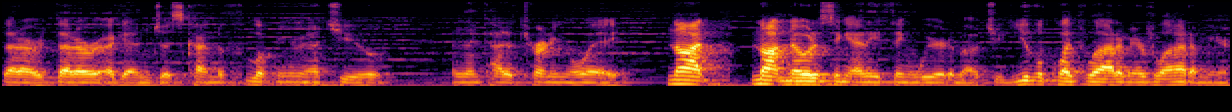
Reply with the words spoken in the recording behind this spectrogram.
that are that are again just kind of looking at you and then kind of turning away, not not noticing anything weird about you. You look like Vladimir Vladimir.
